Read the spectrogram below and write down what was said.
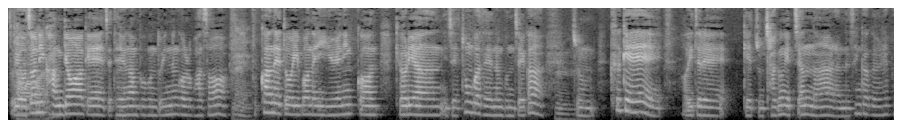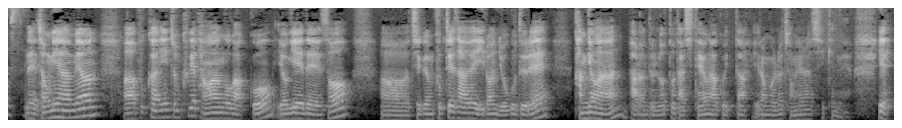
또 당황한. 여전히 강경하게 이제 대응한 부분도 있는 걸로 봐서 네. 북한에도 이번에 이 유엔 인권 결의안 이제 통과되는 문제가 음. 좀 크게 어, 이들에게 좀 작용했지 않나라는 생각을 해봤어요. 네, 정리하면 아, 북한이 좀 크게 당황한 것 같고 여기에 대해서 어, 지금 국제사회 이런 요구들에 강경한 발언들로 또 다시 대응하고 있다 이런 걸로 정리를 할 수 있겠네요. 예,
